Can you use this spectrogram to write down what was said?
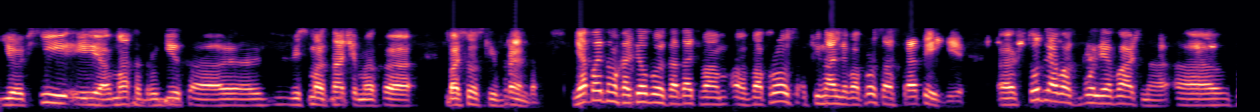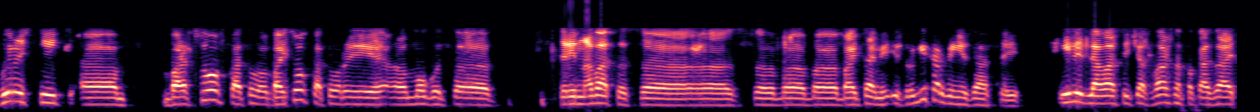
UFC и масса других весьма значимых бойцовских брендов. Я поэтому хотел бы задать вам э, вопрос, финальный вопрос о стратегии. Э, что для вас более важно? Э, вырастить борцов, бойцов, которые могут соревноваться с, с бойцами из других организаций? Или для вас сейчас важно показать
